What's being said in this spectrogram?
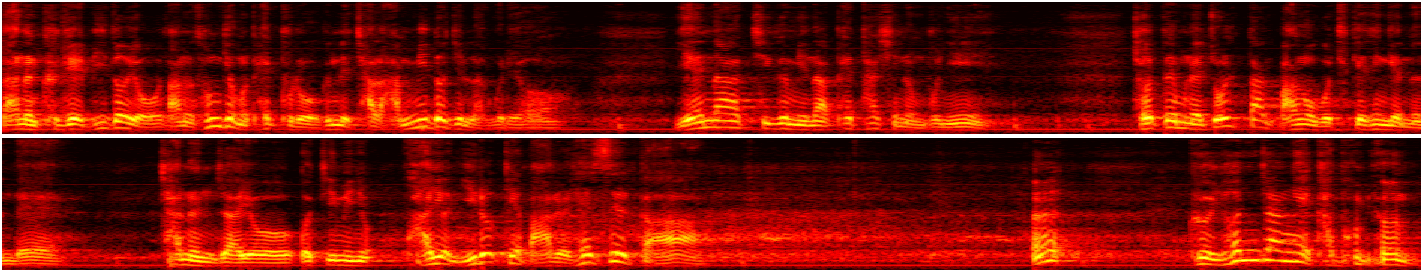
나는 그게 믿어요. 나는 성경을 100%. 근데 잘 안 믿어질라 그래요. 예나 지금이나 배 타시는 분이 저 때문에 쫄딱 망하고 죽게 생겼는데 자는 자요 어찌미뇨. 과연 이렇게 말을 했을까? 에? 그 현장에 가보면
